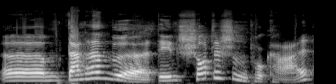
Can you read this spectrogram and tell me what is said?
Ähm, dann haben wir den schottischen Pokal.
